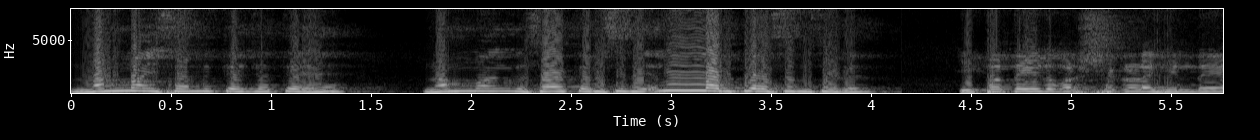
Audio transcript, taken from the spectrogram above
ನಮ್ಮ ಈ ಸಮಿತಿಯ ಜೊತೆ ನಮ್ಮ ಸಹಕರಿಸಿದ ಎಲ್ಲ ವಿದ್ಯಾಸಂಸ್ಥೆಗಳು. ಇಪ್ಪತ್ತೈದು ವರ್ಷಗಳ ಹಿಂದೆ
